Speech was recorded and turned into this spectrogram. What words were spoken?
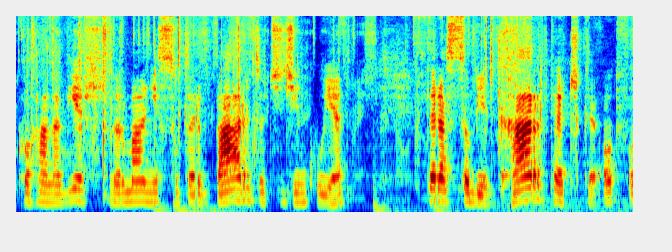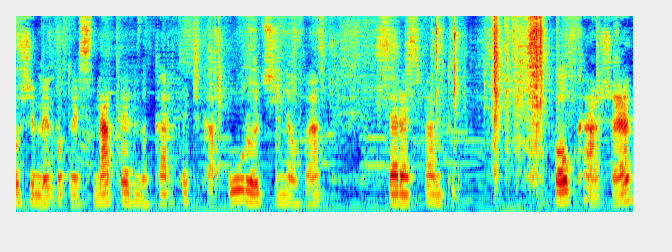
kochana wiesz, normalnie super, bardzo Ci dziękuję. Teraz sobie karteczkę otworzymy, bo to jest na pewno karteczka urodzinowa. Zaraz Wam tu pokażę.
